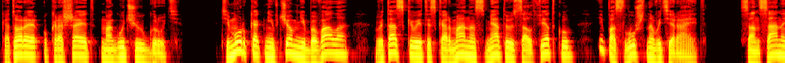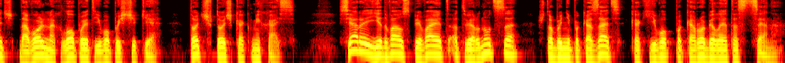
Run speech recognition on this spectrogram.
которое украшает могучую грудь. Тимур, как ни в чем не бывало, вытаскивает из кармана смятую салфетку и послушно вытирает. Сансаныч довольно хлопает его по щеке, точь-в-точь, точь, как Михась. Серый едва успевает отвернуться, чтобы не показать, как его покоробила эта сцена.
